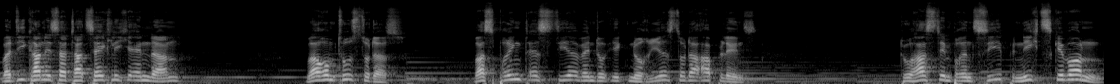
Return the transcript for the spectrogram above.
weil die kann es ja tatsächlich ändern. Warum tust du das? Was bringt es dir, wenn du ignorierst oder ablehnst? Du hast im Prinzip nichts gewonnen.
